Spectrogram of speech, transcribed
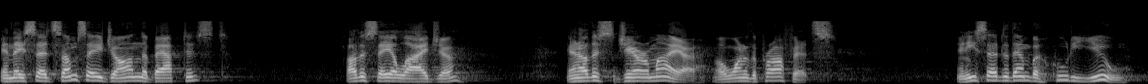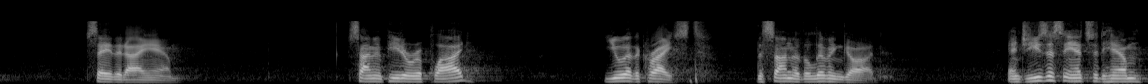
And they said, Some say John the Baptist, others say Elijah, and others Jeremiah, or one of the prophets. And he said to them, But who do you say that I am? Simon Peter replied, You are the Christ, the Son of the living God. And Jesus answered him,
